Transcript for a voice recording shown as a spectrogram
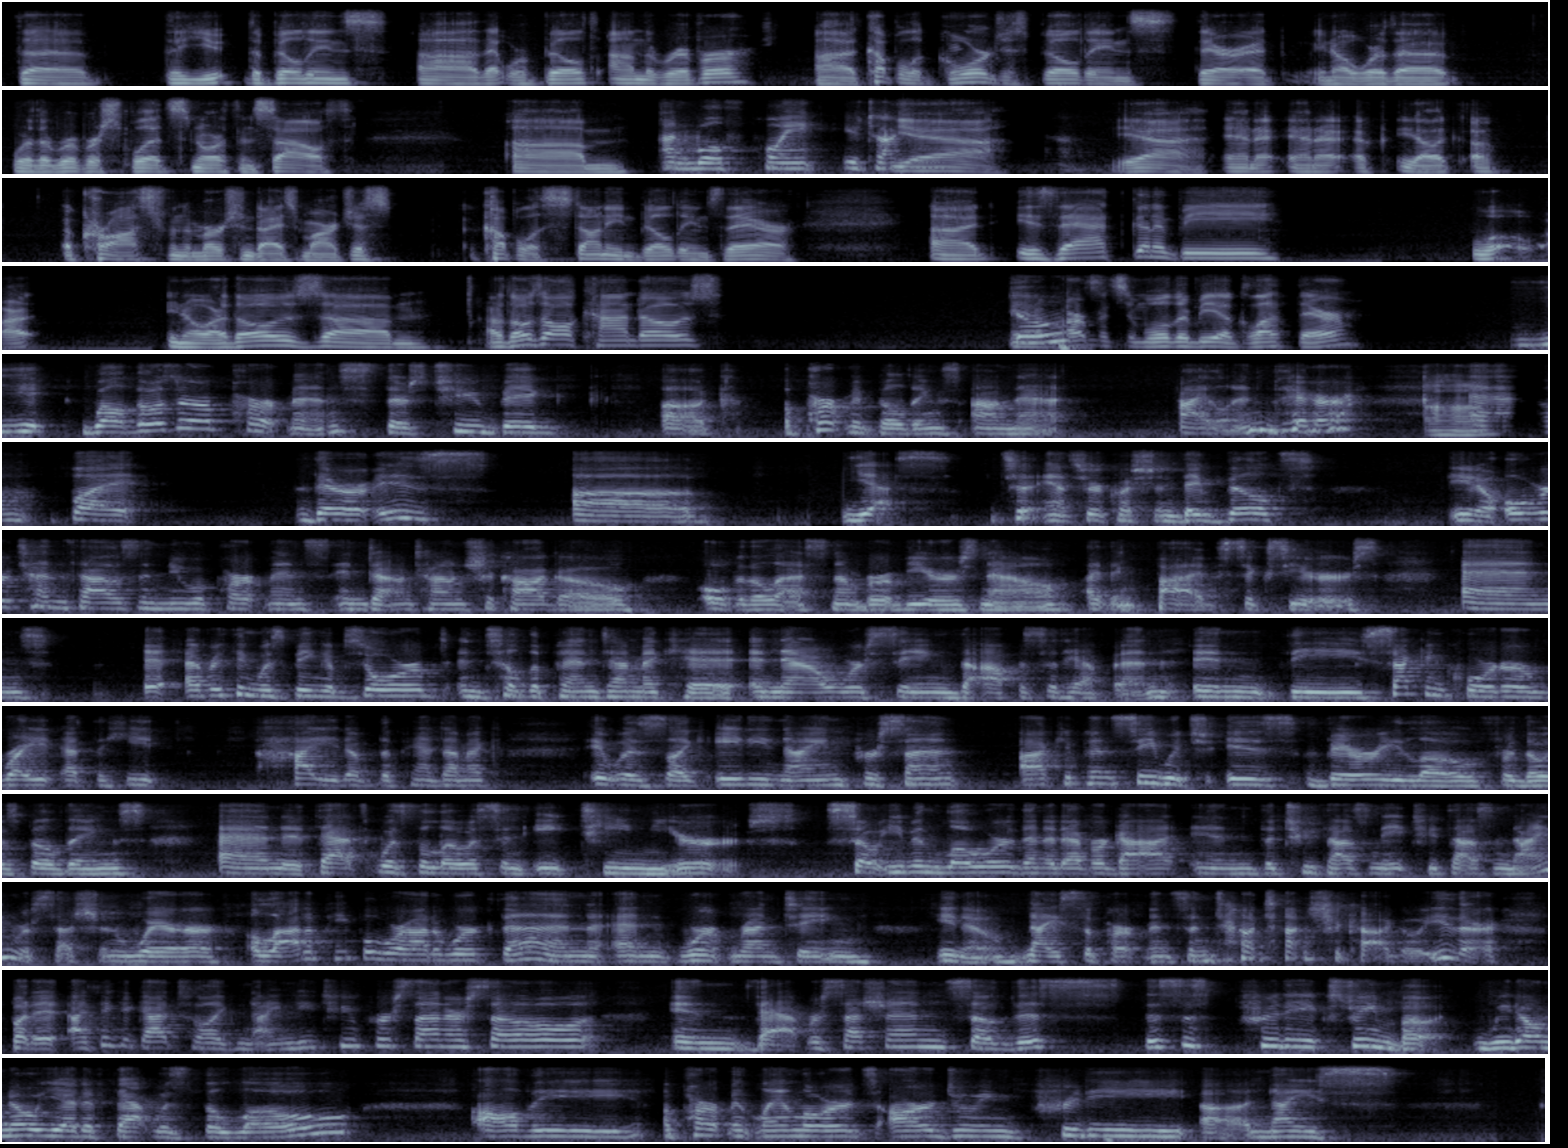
the the the buildings uh, that were built on the river. Uh, a couple of gorgeous buildings there at you know where the where the river splits north and south. Um, on Wolf Point, you're talking. Yeah, yeah, and a, and a, a you know like a, across from the merchandise mart, just a couple of stunning buildings there. Uh, is that going to be? Well, are you know are those um, are those all condos and those, apartments, and will there be a glut there? Yeah, well, those are apartments. There's two big uh, apartment buildings on that island there, uh-huh. um, but there is uh, yes to answer your question they've built you know over 10,000 new apartments in downtown Chicago over the last number of years now, I think five, six years. And it, everything was being absorbed until the pandemic hit. And now we're seeing the opposite happen. In the second quarter, right at the heat height of the pandemic, it was like 89% occupancy, which is very low for those buildings and it, that was the lowest in 18 years. So even lower than it ever got in the 2008 2009 recession, where a lot of people were out of work then and weren't renting, you know, nice apartments in downtown Chicago either. But it, I think it got to like 92% or so in that recession. So this this is pretty extreme, but we don't know yet if that was the low. All the apartment landlords are doing pretty uh, nice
